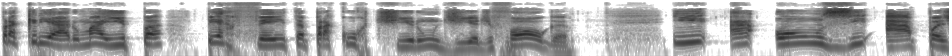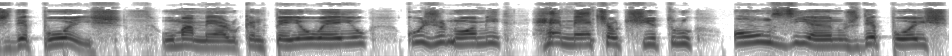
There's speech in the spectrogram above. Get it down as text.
para criar uma IPA perfeita para curtir um dia de folga. E a 11 APAs depois, uma American Pale Ale, cujo nome remete ao título 11 anos depois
